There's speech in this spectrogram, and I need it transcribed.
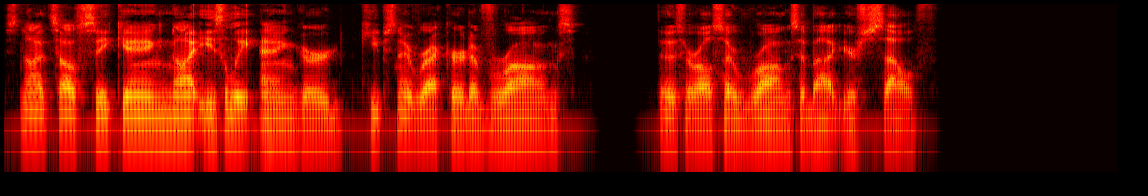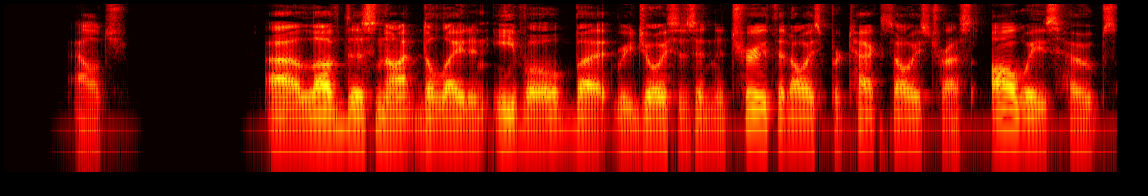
is not self seeking, not easily angered, keeps no record of wrongs. Those are also wrongs about yourself. Ouch. Uh, love does not delight in evil, but rejoices in the truth. It always protects, always trusts, always hopes,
